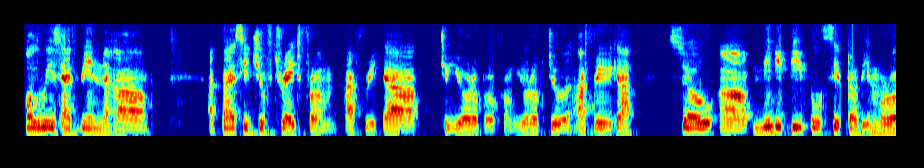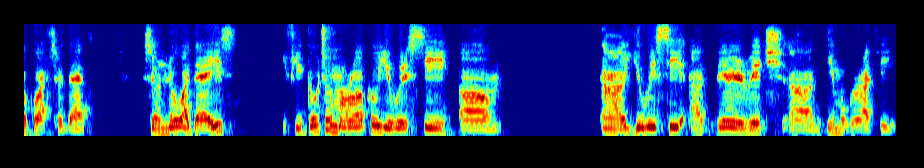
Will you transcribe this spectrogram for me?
always have been a passage of trade from Africa to Europe or from Europe to Africa. So many people settled in Morocco after that. So nowadays, if you go to Morocco, you will see um, uh, you will see a very rich uh, demography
